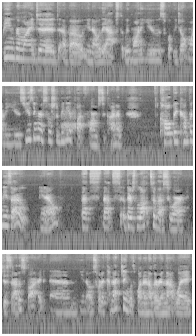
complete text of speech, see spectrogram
being reminded about, you know, the apps that we want to use, what we don't want to use, using our social media platforms to kind of call big companies out, you know, that's that's there's lots of us who are dissatisfied and you know sort of connecting with one another in that way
